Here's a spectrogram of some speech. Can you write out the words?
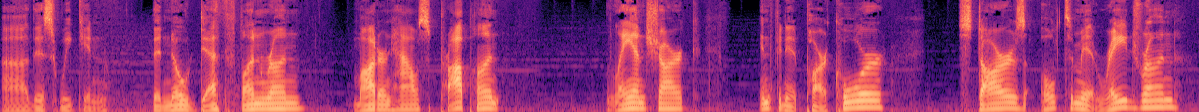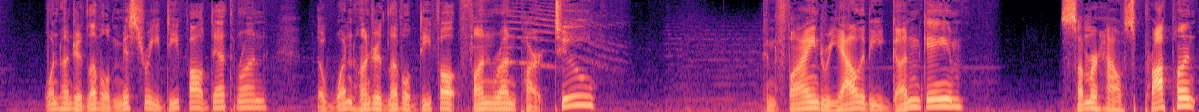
uh, this weekend. The No Death Fun Run, Modern House Prop Hunt, Land Shark, Infinite Parkour, Stars Ultimate Rage Run, 100 level Mystery Default Death Run, the 100 level Default Fun Run Part 2, Confined Reality Gun Game, Summer House Prop Hunt,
